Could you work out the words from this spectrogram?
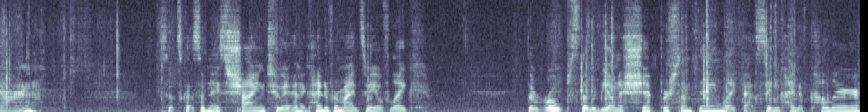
yarn. So it's got some nice shine to it and it kind of reminds me of like the ropes that would be on a ship or something, like that same kind of color.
